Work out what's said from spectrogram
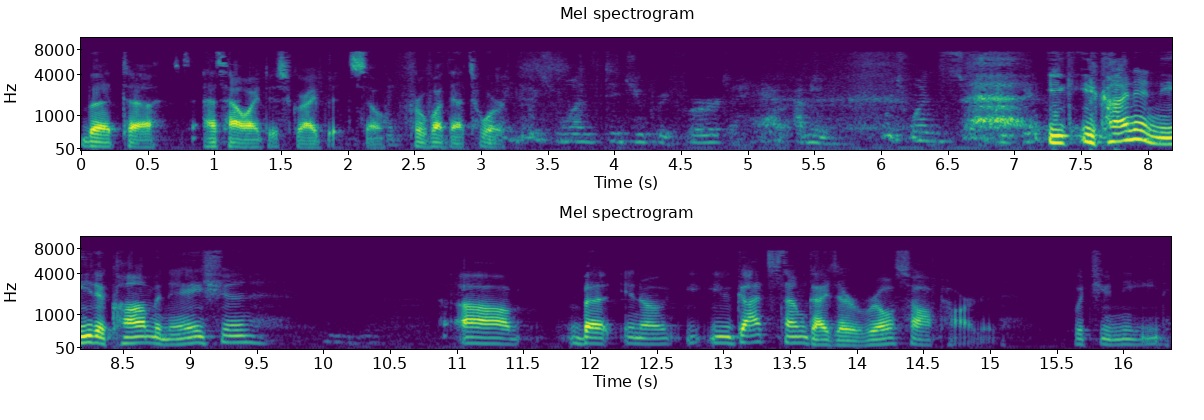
But uh, that's how I described it. So, for what that's worth. Which ones did you prefer to have? I mean, which ones You, you kind of need a combination. Uh, but, you know, you, you got some guys that are real soft hearted, which you need.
